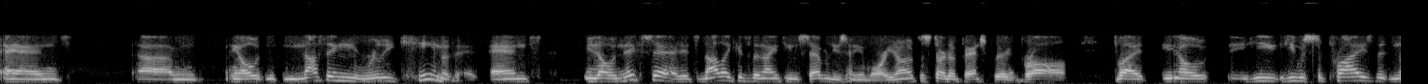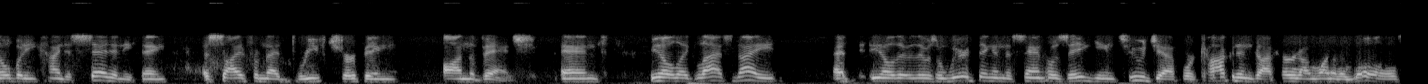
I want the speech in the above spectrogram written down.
and um, you know nothing really came of it. And you know, Nick said it's not like it's the 1970s anymore. You don't have to start a bench clearing brawl. But you know, he he was surprised that nobody kind of said anything aside from that brief chirping on the bench. And you know, like last night, at you know, there, there was a weird thing in the San Jose game too, Jeff, where Kahkonen got hurt on one of the goals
